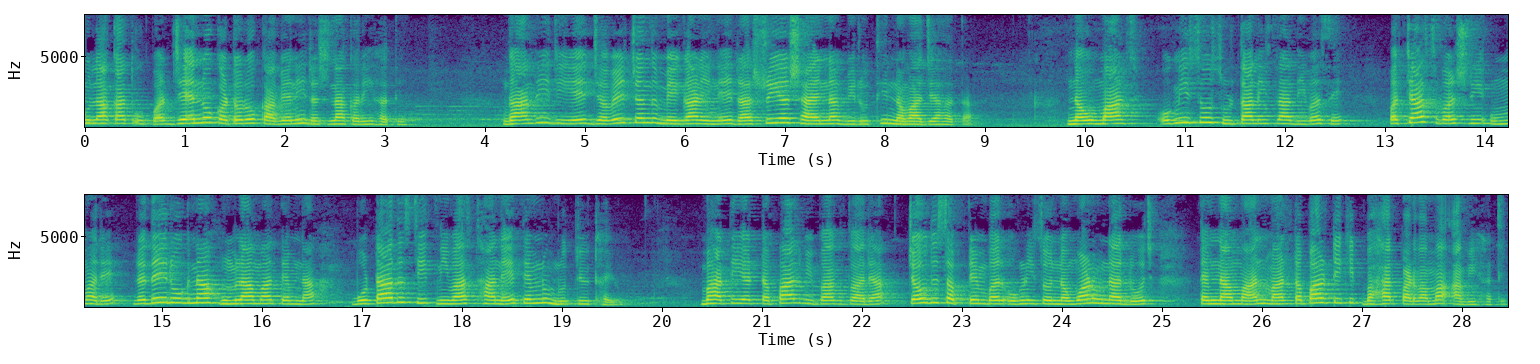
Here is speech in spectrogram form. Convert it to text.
મુલાકાત ઉપર જૈનનો કટોરો કાવ્યની રચના કરી હતી. ગાંધીજીએ ઝવેરચંદ મેઘાણીને રાષ્ટ્રીય શાયરના બિરુદથી નવાજ્યા હતા. નવ માર્ચ ઓગણીસો સુડતાલીસના દિવસે પચાસ વર્ષની ઉંમરે હૃદયરોગના હુમલામાં તેમના બોટાદ સ્થિત નિવાસસ્થાને તેમનું મૃત્યુ થયું. ભારતીય ટપાલ વિભાગ દ્વારા ચૌદ સપ્ટેમ્બર ઓગણીસો નવ્વાણુંના રોજ તેમના માનમાં ટપાલ ટિકિટ બહાર પાડવામાં આવી હતી.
